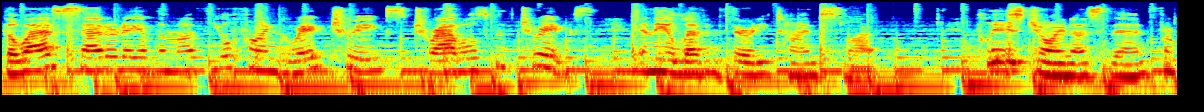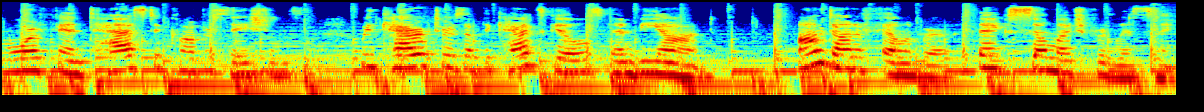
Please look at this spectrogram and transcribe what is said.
The last Saturday of the month, you'll find Greg Triggs Travels with Triggs in the 11:30 time slot. Please join us then for more fantastic conversations with characters of the Catskills and beyond. I'm Donna Fellenberg. Thanks so much for listening.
